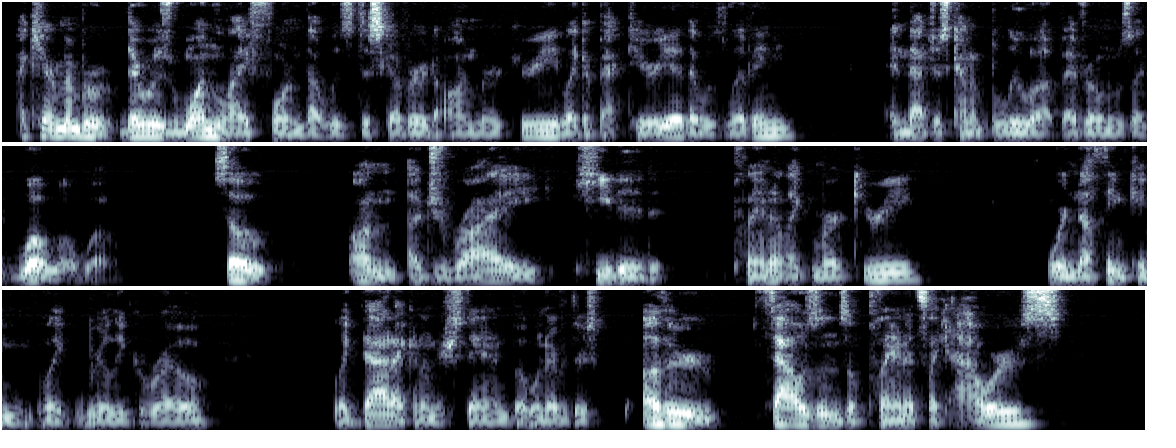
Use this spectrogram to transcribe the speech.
I can't remember, there was one life form that was discovered on Mercury, like a bacteria that was living, and that just kind of blew up. Everyone was like, whoa, whoa, whoa. So on a dry, heated planet like Mercury, where nothing can like really grow, like that I can understand. But whenever there's other thousands of planets like ours,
